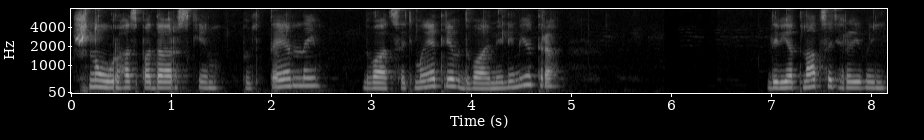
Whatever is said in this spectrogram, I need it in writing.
Шнур господарський, плетенний, 20 метрів, 2 мм, 19 гривень.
